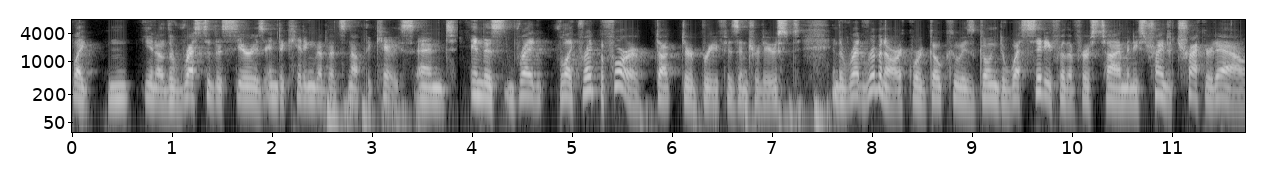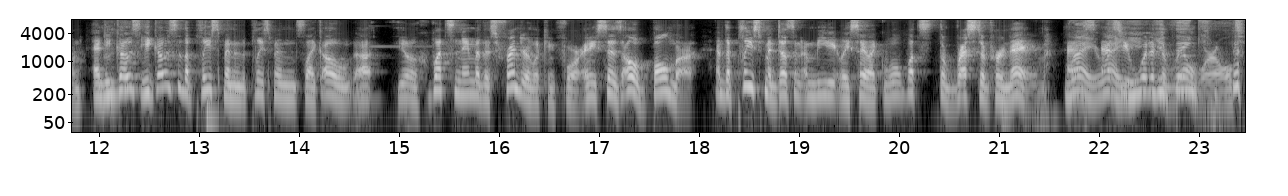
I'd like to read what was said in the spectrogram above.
like you know the rest of the series indicating that that's not the case and in this red like right before dr brief is introduced in the red ribbon arc where goku is going to west city for the first time and he's trying to track her down and he mm-hmm. goes he goes to the policeman and the policeman's like oh uh, you know what's the name of this friend you're looking for and he says oh bulma and the policeman doesn't immediately say, like, well, what's the rest of her name? As, right, right. As you, you would in you the think, real world.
